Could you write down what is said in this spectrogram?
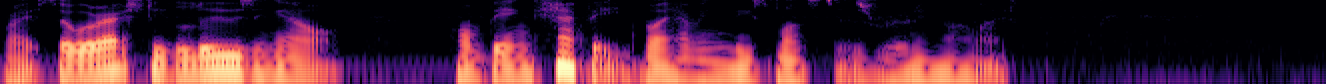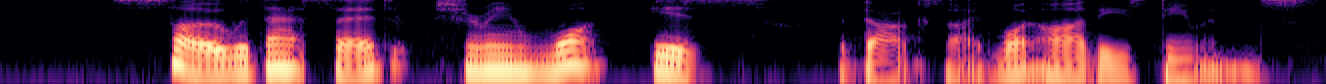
right? So we're actually losing out on being happy by having these monsters ruining our life. So, with that said, Shireen, what is the dark side? What are these demons?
